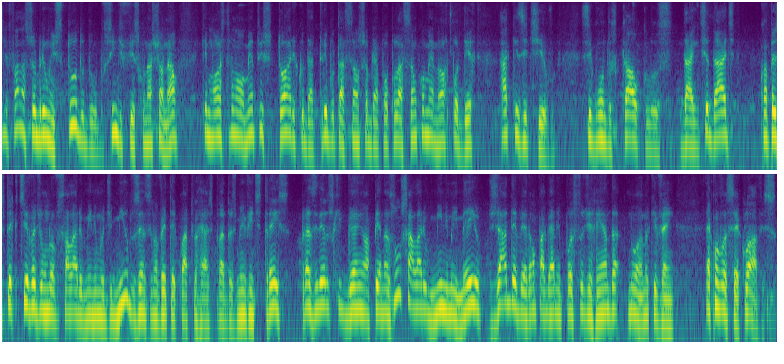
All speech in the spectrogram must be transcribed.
Ele fala sobre um estudo do Sindifisco Nacional que mostra um aumento histórico da tributação sobre a população com menor poder aquisitivo. Segundo os cálculos da entidade, com a perspectiva de um novo salário mínimo de R$ 1.294 para 2023, brasileiros que ganham apenas um salário mínimo e meio já deverão pagar imposto de renda no ano que vem. É com você, Clóvis.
